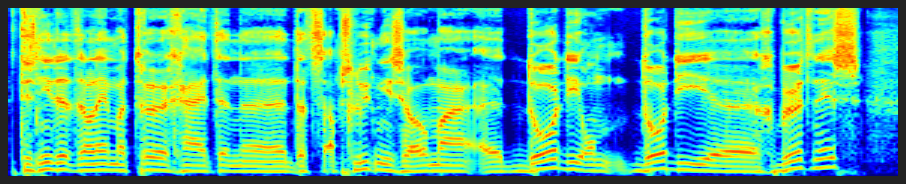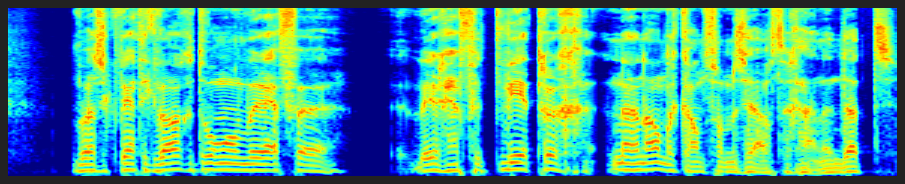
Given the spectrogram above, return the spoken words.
het is niet dat het alleen maar treurigheid en uh, dat is absoluut niet zo. Maar uh, door die, on, door die gebeurtenis was ik, werd ik wel gedwongen om weer even, weer even weer terug naar een andere kant van mezelf te gaan. En dat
